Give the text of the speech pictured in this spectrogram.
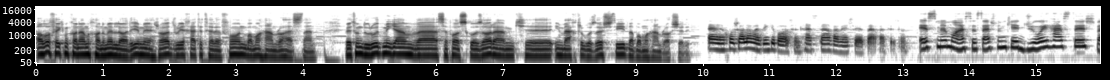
آوا فکر می‌کنم خانم لاله مهراد روی خط تلفن با ما همراه هستن. بهتون درود میگم و سپاسگزارم که این وقت رو گذاشتید و با ما همراه شدید. خوشحالم از اینکه باهاتون هستم و مرسی از دعوتتون. اسم مؤسسهشون که جوی هستش و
